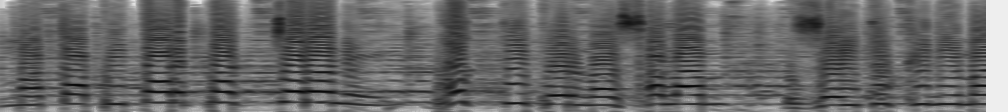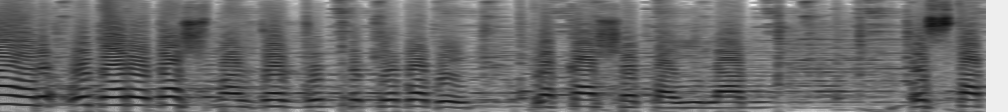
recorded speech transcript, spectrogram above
মাতা পিতার পাক চরণে ভক্তিপূর্ণ সালাম। যেই দুঃখিনী মায়ের উদরে দশ মাস দশ দিন থেকে ববে প্রকাশ পাইলাম। ওস্তাদ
